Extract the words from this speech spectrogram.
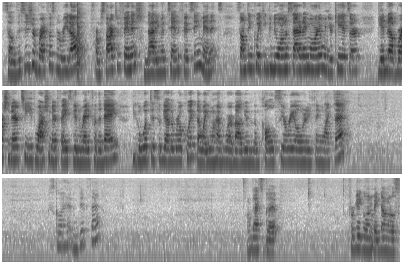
So this is your breakfast burrito from start to finish, not even 10 to 15 minutes. Something quick you can do on a Saturday morning when your kids are getting up, brushing their teeth, washing their face, getting ready for the day. You can whip this together real quick. That way you won't have to worry about giving them cold cereal or anything like that. Go ahead and dip that. That's good. Forget going to McDonald's,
